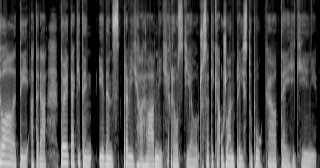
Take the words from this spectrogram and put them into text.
toalety a teda to je taký ten jeden z prvých hlavných rozdielov, čo sa týka už len prístupu k tej hygiene.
